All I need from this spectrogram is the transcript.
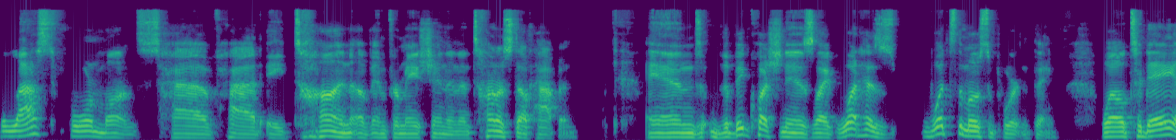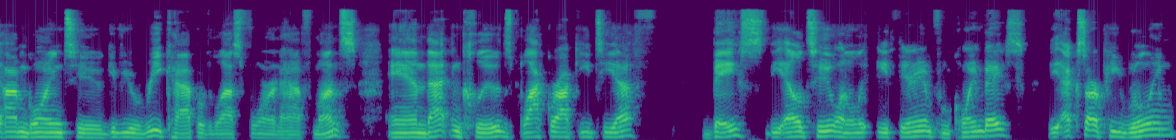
the last four months have had a ton of information and a ton of stuff happen. And the big question is like, what has what's the most important thing? Well, today I'm going to give you a recap over the last four and a half months, and that includes BlackRock ETF, Base, the L2 on Ethereum from Coinbase, the XRP ruling,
